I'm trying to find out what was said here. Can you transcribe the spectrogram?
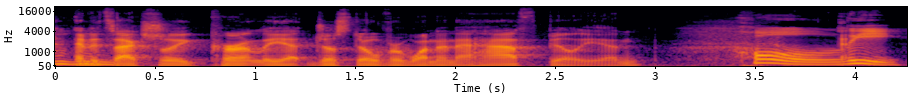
And it's actually currently at just over one and a half billion. Holy.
